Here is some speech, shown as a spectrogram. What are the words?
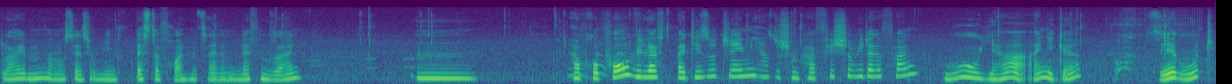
bleiben. Man muss ja nicht unbedingt bester Freund mit seinem Neffen sein. Hm. Apropos, wie läuft's bei dir so, Jamie? Hast du schon ein paar Fische wieder gefangen? Uh, ja, einige. Sehr gut.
